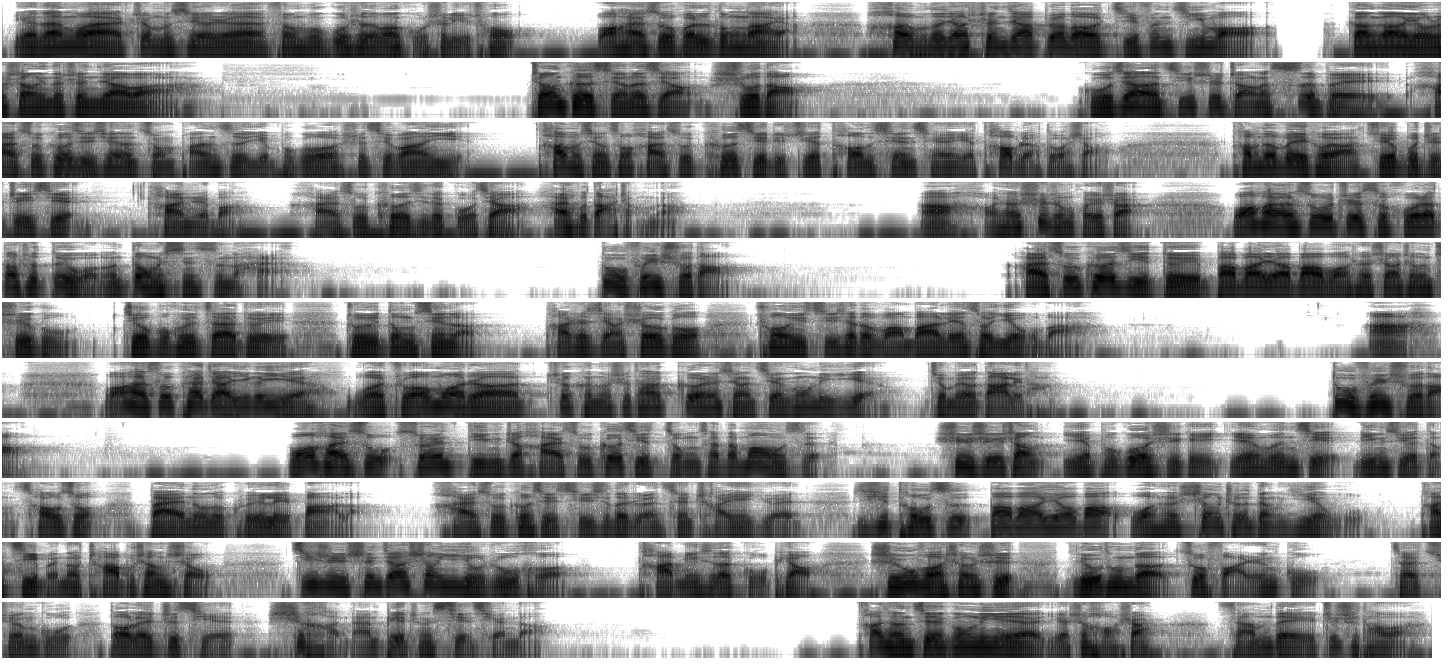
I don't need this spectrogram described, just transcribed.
也难怪这么些人奋不顾身的往股市里冲。王海素回了东大呀。恨不得将身家飙到几分几毛，刚刚有了上亿的身家吧？张克想了想，说道：“股价即使涨了四倍，海素科技现在总盘子也不过十七八亿，他们想从海素科技里直接套的现钱也套不了多少。他们的胃口呀，绝不止这些。看着吧，海素科技的股价还会大涨呢。”啊，好像是这么回事王海素这次回来倒是对我们动了心思呢，还。杜飞说道。海苏科技对八八幺八网上商城持股，就不会再对卓宇动心了。他是想收购创宇旗下的网吧连锁业务吧？啊，王海苏开价一个亿，我琢磨着这可能是他个人想建功立业，就没有搭理他。杜飞说道：“王海素虽然顶着海苏科技总裁的帽子，事实上也不过是给严文界、林雪等操纵摆弄的傀儡罢了。”海素科技旗下的软件产业园以及投资八八幺八网上商城等业务，他基本都插不上手。即使身家上亿又如何？他名下的股票是无法上市流通的，做法人股，在全股到来之前是很难变成现钱的。他想建功立业也是好事儿，咱们得支持他嘛。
